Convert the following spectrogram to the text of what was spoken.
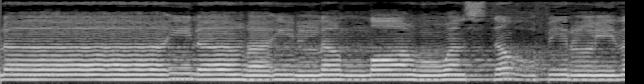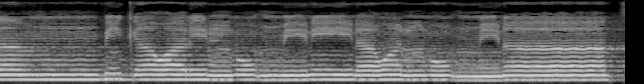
لَا إِلَٰهَ إِلَّا اللَّهُ وَاسْتَغْفِرْ لِذَنبِكَ وَلِلْمُؤْمِنِينَ وَالْمُؤْمِنَاتِ ۗ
